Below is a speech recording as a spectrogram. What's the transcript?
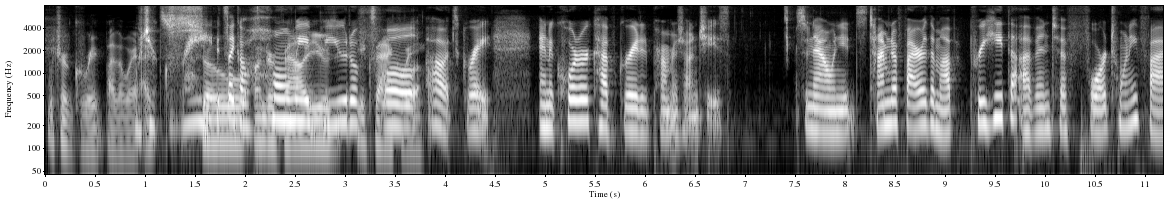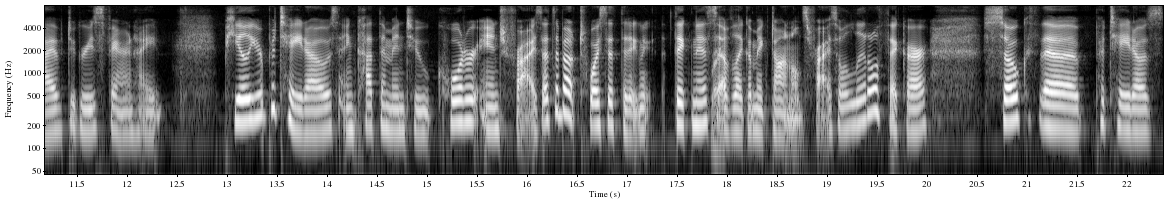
which are great, by the way. which are It's great. so it's like a homey, beautiful. Exactly. Oh, it's great. And a quarter cup grated Parmesan cheese. So now, when it's time to fire them up, preheat the oven to 425 degrees Fahrenheit. Peel your potatoes and cut them into quarter inch fries. That's about twice the thick- thickness of like a McDonald's fry, so a little thicker. Soak the potatoes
